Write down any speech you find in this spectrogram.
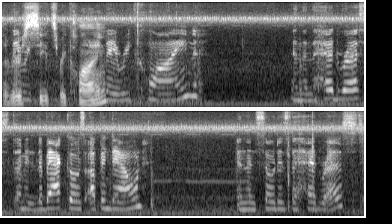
The rear re- seats recline. they recline. And then the headrest, I mean, the back goes up and down. And then so does the headrest.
